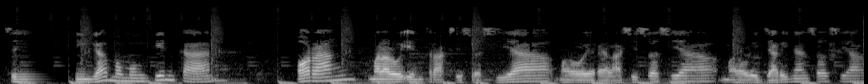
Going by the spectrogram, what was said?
sehingga memungkinkan orang melalui interaksi sosial, melalui relasi sosial, melalui jaringan sosial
